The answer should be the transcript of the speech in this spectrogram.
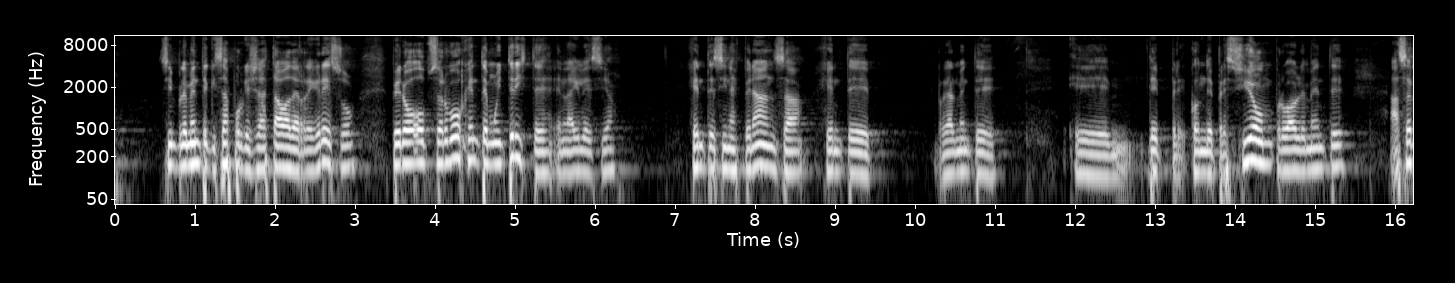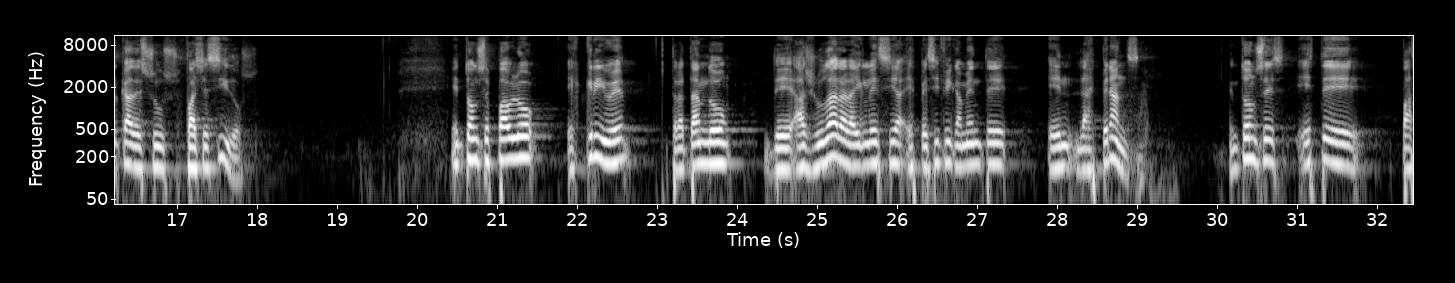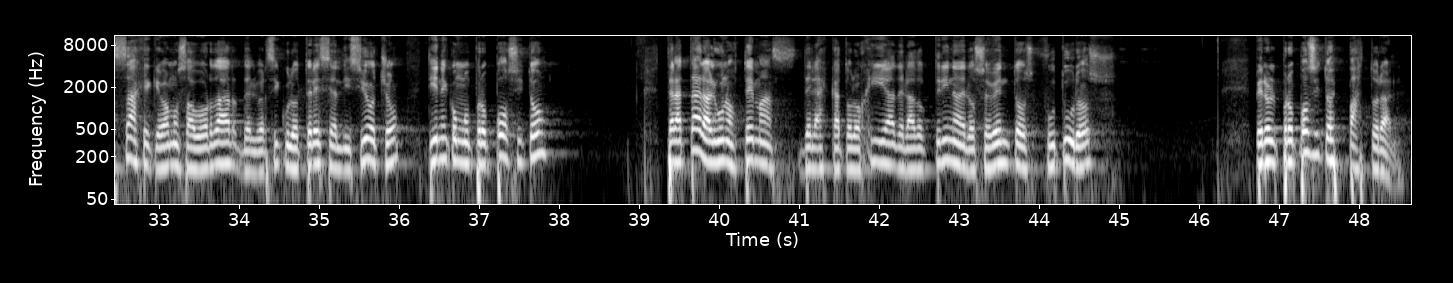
simplemente quizás porque ya estaba de regreso, pero observó gente muy triste en la iglesia, gente sin esperanza, gente realmente eh, con depresión probablemente, acerca de sus fallecidos. Entonces Pablo escribe tratando de ayudar a la iglesia específicamente en la esperanza. Entonces, este pasaje que vamos a abordar del versículo 13 al 18 tiene como propósito tratar algunos temas de la escatología, de la doctrina de los eventos futuros, pero el propósito es pastoral.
